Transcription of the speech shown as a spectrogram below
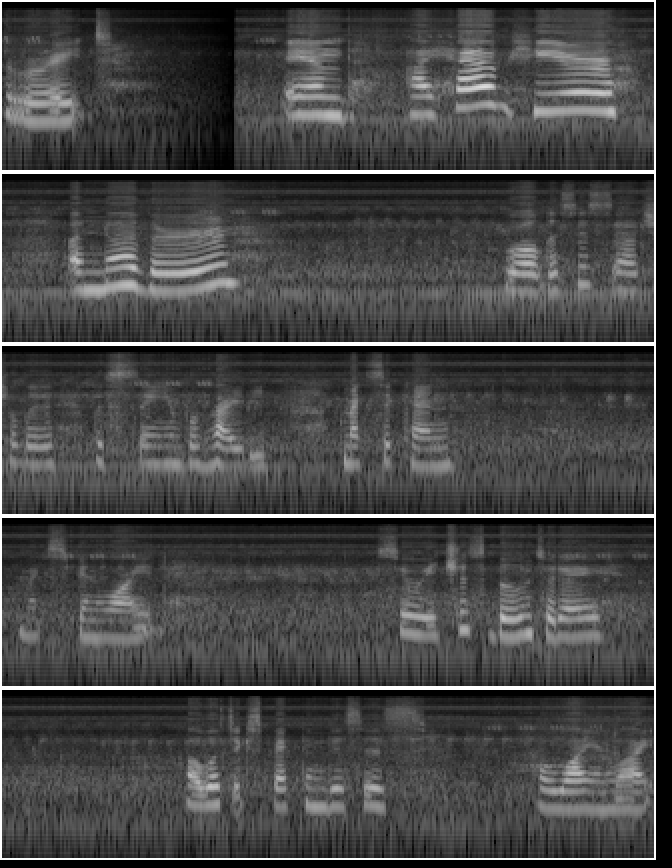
Right. And I have here another well this is actually the same variety Mexican Mexican white so it just bloomed today I was expecting this is Hawaiian white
